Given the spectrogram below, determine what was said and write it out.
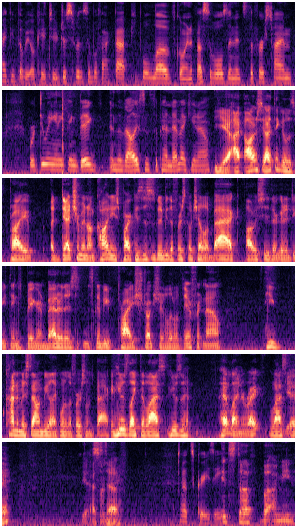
I think they'll be okay too, just for the simple fact that people love going to festivals, and it's the first time we're doing anything big in the valley since the pandemic. You know. Yeah, I honestly I think it was probably a detriment on Kanye's part because this is going to be the first Coachella back. Obviously, they're going to do things bigger and better. There's it's going to be probably structured a little different now. He kind of missed out on being like one of the first ones back, and he was like the last. He was a headliner, right? Last Yeah. day. Yeah, That's Sunday. tough. That's crazy. It's tough, but I mean,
